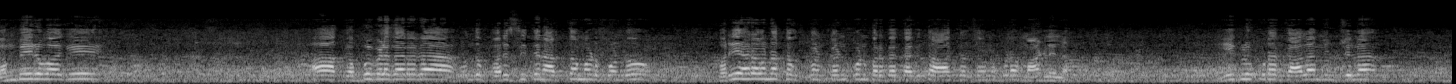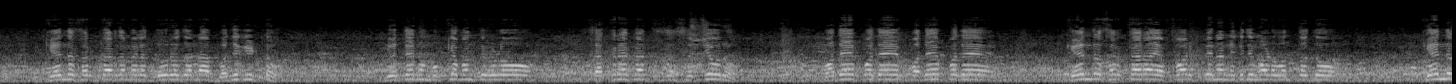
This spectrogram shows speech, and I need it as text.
ಗಂಭೀರವಾಗಿ ಆ ಕಬ್ಬು ಬೆಳೆಗಾರರ ಒಂದು ಪರಿಸ್ಥಿತಿನ ಅರ್ಥ ಮಾಡಿಕೊಂಡು ಪರಿಹಾರವನ್ನು ತೆಗೆದುಕೊಂಡು ಕಂಡುಕೊಂಡು ಬರಬೇಕಾಗಿತ್ತು, ಆ ಕೆಲಸವನ್ನು ಕೂಡ ಮಾಡಲಿಲ್ಲ. ಈಗಲೂ ಕೂಡ ಕಾಲ ಮಿಂಚಿಲ್ಲ. ಕೇಂದ್ರ ಸರ್ಕಾರದ ಮೇಲೆ ದೂರದನ್ನ ಬದಿಗಿಟ್ಟು ಇವತ್ತೇನು ಮುಖ್ಯಮಂತ್ರಿಗಳು ಸಕ್ಕರೆ ಖಾತೆ ಸಚಿವರು ಪದೇ ಪದೇ ಪದೇ ಪದೇ ಕೇಂದ್ರ ಸರ್ಕಾರ ಎಫ್ ಆರ್ ಪಿನ ನಿಗದಿ ಮಾಡುವಂಥದ್ದು ಕೇಂದ್ರ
